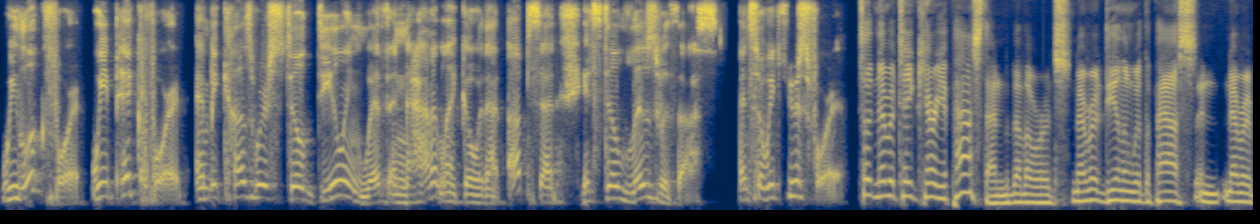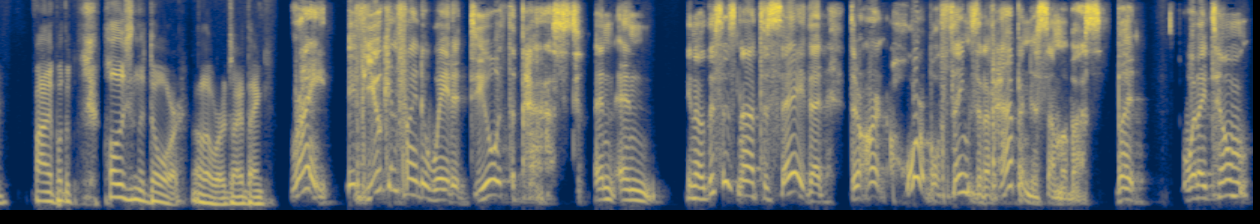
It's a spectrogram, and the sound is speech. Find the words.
we look for it, we pick for it. And because we're still dealing with and haven't let go of that upset, it still lives with us. And so we choose for it. So never take care of your past then, in other words, never dealing with the past and never finally put the closing the door, in other words, I think. Right. If you can find a way to deal with the past and and you know, this is not to say that there aren't horrible things that have happened to some of us, but what I tell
